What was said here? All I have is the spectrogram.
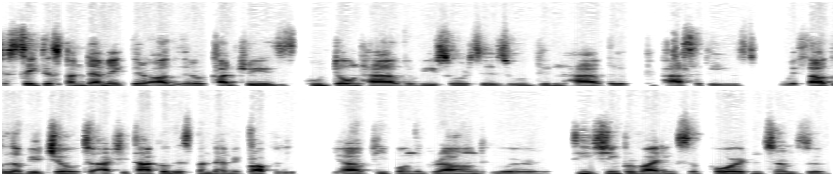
just take this pandemic, there are there are countries who don't have the resources, who didn't have the capacities without the WHO to actually tackle this pandemic properly. You have people on the ground who are teaching, providing support in terms of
